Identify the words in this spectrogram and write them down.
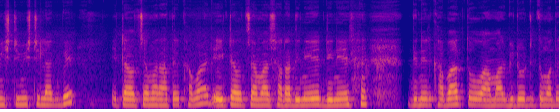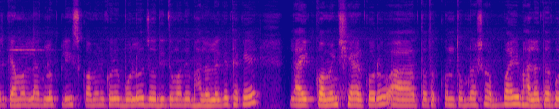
মিষ্টি মিষ্টি লাগবে। এটা হচ্ছে আমার হাতের খাবার, এইটা হচ্ছে আমার সারা দিনের দিনের দিনের খাবার। তো আমার ভিডিওটি তোমাদের কেমন লাগল প্লিজ কমেন্ট করে বলো। যদি তোমাদের ভালো লেগে থাকে লাইক কমেন্ট শেয়ার করো। আর ততক্ষণ তোমরা সবাই ভালো থাকো,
